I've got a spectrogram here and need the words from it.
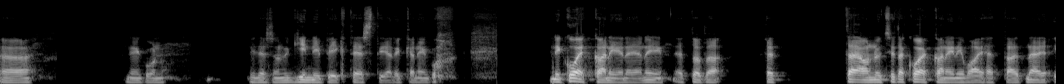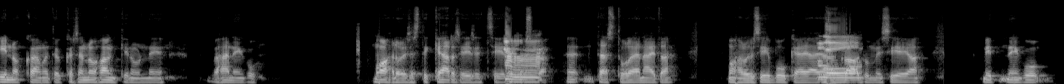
öö, niin kuin, miten se on, guinea pig-testi, eli niin kuin, niin koekaniineja, niin, että tota, et, tämä on nyt sitä koekaniinivaihetta, että ne innokkaimmat, jotka sen on hankkinut, niin vähän niin kuin mahdollisesti kärsii sit siitä, mm-hmm. koska tässä tulee näitä mahdollisia bukeja ja niin. kaatumisia. Ja, mit, niin kuin,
